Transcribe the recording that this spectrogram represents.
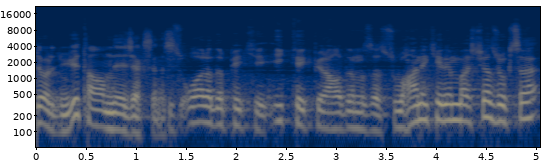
dördüncüyü tamamlayacaksınız. Biz o arada peki ilk tekbir aldığımızda Subhaneke'yle mi başlayacağız yoksa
